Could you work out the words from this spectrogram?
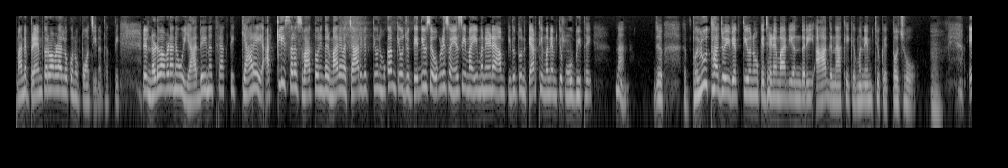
મને પ્રેમ કરવાવાળા લોકોનું પહોંચી ન થકતી. એટલે નડવાવાળાને હું યાદેય નથી રાખતી. ક્યારેય આટલી સરસ વાતોની અંદર મારે એવા ચાર વ્યક્તિઓને હું કામ કેવું છું તે દિવસે ઓગણીસો એંસીમાં એ મને એણે આમ કીધું હતું ને ત્યારથી મને એમ થયું હું ઊભી થઈ. ના ના. જો ભલું થાજો એ વ્યક્તિઓનું કે જેણે મારી અંદર એ આગ નાખી કે મને એમ થયું કે તો જો. એ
